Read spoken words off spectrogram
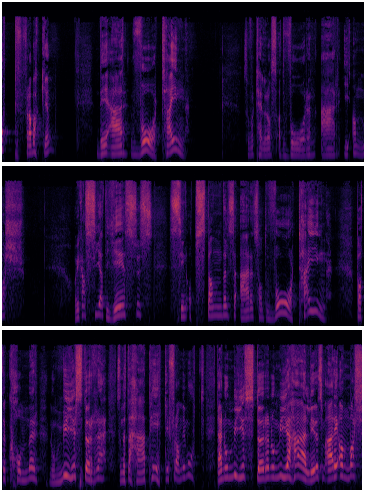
opp fra bakken det er vårtegn som forteller oss at våren er i anmarsj. Og Vi kan si at Jesus sin oppstandelse er et sånt vårtegn på at det kommer noe mye større som dette her peker fram imot. Det er noe mye større, noe mye herligere som er i anmarsj.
